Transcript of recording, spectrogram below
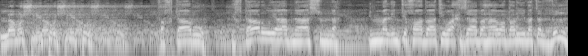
لمشركون. فاختاروا اختاروا يا أبناء السنة إما الانتخابات وأحزابها وضريبة الذل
